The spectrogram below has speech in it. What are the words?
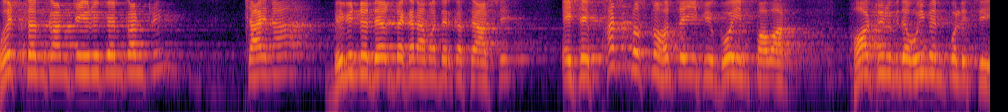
Western country European country China বিভিন্ন দেশ দেখেন আমাদের কাছে আসে। এই সেই ফার্স্ট প্রশ্ন হচ্ছে if you go in power what will be the women policy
